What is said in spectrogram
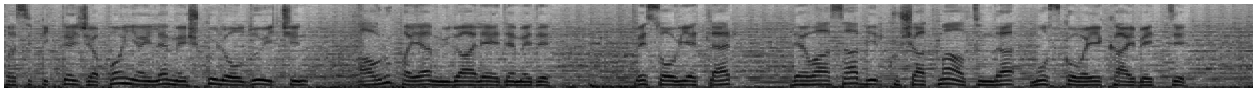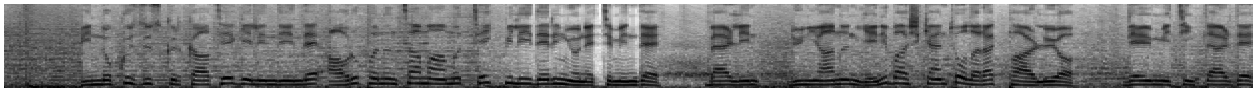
Pasifik'te Japonya ile meşgul olduğu için Avrupa'ya müdahale edemedi ve Sovyetler devasa bir kuşatma altında Moskova'yı kaybetti. 1946'ya gelindiğinde Avrupa'nın tamamı tek bir liderin yönetiminde. Berlin dünyanın yeni başkenti olarak parlıyor. Dev mitinglerde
